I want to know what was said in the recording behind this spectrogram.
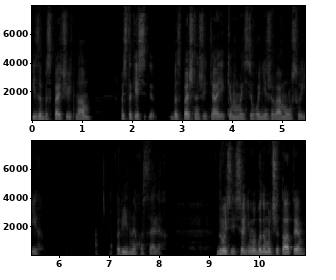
І забезпечують нам ось таке безпечне життя, яким ми сьогодні живемо у своїх рідних оселях. Друзі, сьогодні ми будемо читати,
